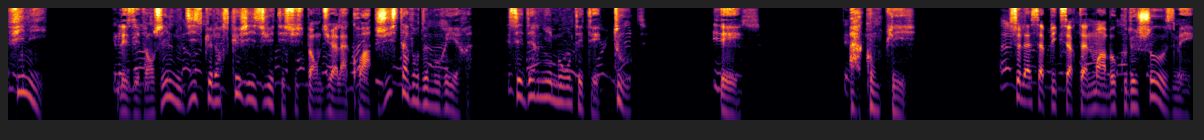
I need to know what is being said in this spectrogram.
Fini. Les évangiles nous disent que lorsque Jésus était suspendu à la croix, juste avant de mourir, ses derniers mots ont été tout et accompli. Cela s'applique certainement à beaucoup de choses, mais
